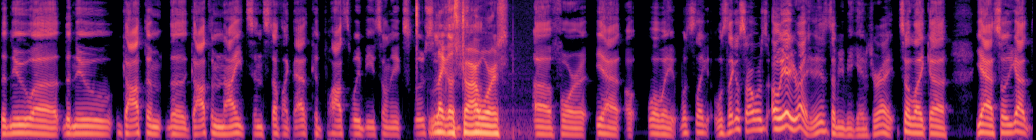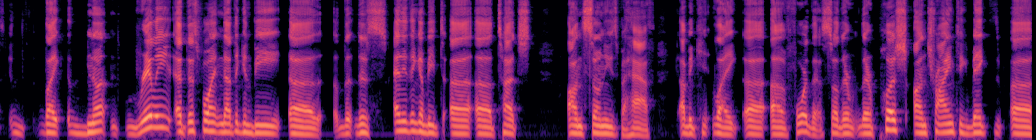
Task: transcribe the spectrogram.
the new uh the new Gotham, the Gotham Knights and stuff like that could possibly be Sony exclusive. Lego Star Wars. Uh for. Yeah. Oh, well, wait. What's like was Lego Star Wars? Oh yeah, you're right. It is WB Games. You're right. So like uh yeah. So you got like not really at this point nothing can be uh th- there's anything can be uh uh touched on Sony's behalf. I mean like uh uh for this. So their their push on trying to make uh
